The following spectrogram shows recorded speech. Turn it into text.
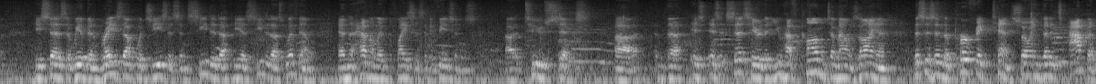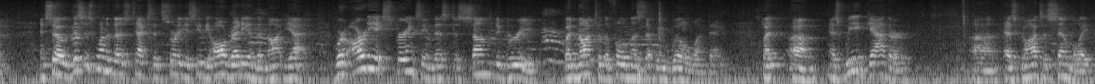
He says that we have been raised up with Jesus and seated up, he has seated us with him in the heavenly places in Ephesians uh, 2 6. Uh, that is, as it says here, that you have come to Mount Zion. This is in the perfect tense, showing that it's happened. And so this is one of those texts that sort of you see the already and the not yet. We're already experiencing this to some degree, but not to the fullness that we will one day. But um, as we gather uh, as God's assembly,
